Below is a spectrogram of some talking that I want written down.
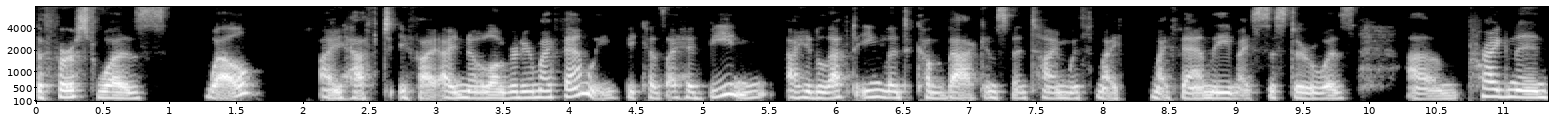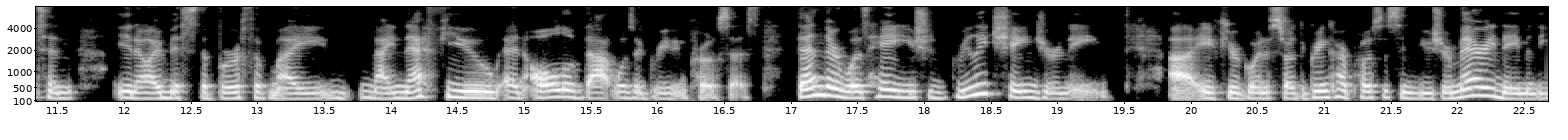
The first was, well, I have to, if I, I no longer near my family because I had been, I had left England to come back and spend time with my, my family. My sister was um, pregnant and, you know, I missed the birth of my, my nephew and all of that was a grieving process. Then there was, hey, you should really change your name. Uh, if you're going to start the green card process and use your married name in the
